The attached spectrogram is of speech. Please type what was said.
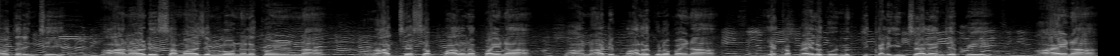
అవతరించి ఆనాడి సమాజంలో నెలకొన్న రాక్షస పాలన పైన ఆనాటి పాలకుల పైన ఈ యొక్క ప్రజలకు విముక్తి కలిగించాలని చెప్పి ఆయన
